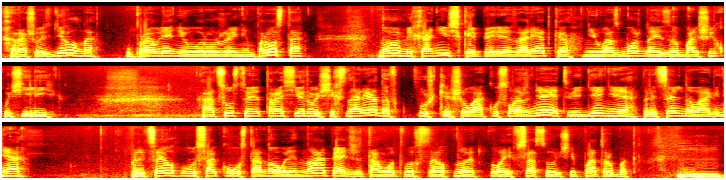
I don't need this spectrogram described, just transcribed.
хорошо сделано. Управление вооружением просто, но механическая перезарядка невозможна из-за больших усилий. Отсутствие трассирующих снарядов к пушке «Швак» усложняет ведение прицельного огня. Прицел высоко установлен, но опять же там вот выхлопной, ой, всасывающий патрубок угу.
